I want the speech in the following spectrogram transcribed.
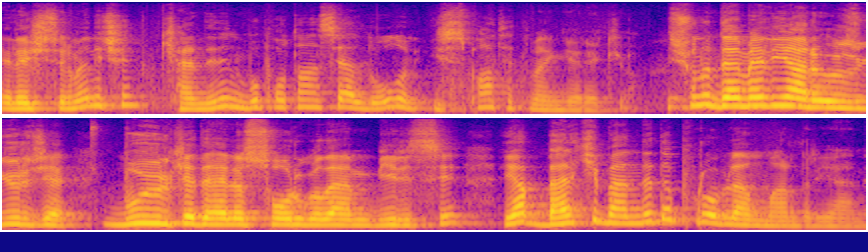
eleştirmen için kendinin bu potansiyelde olduğunu ispat etmen gerekiyor. Şunu demeli yani özgürce bu ülkede hele sorgulayan birisi. Ya belki bende de problem vardır yani.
